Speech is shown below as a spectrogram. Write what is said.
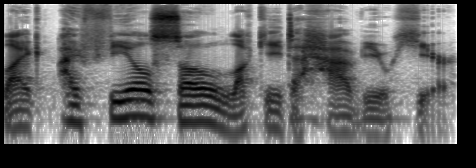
like, I feel so lucky to have you here.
